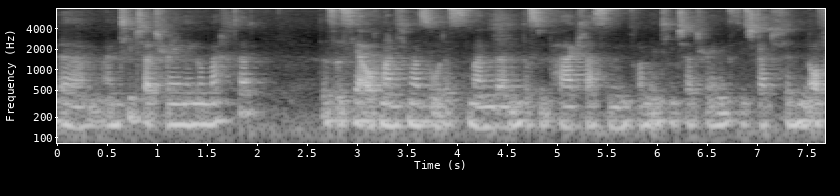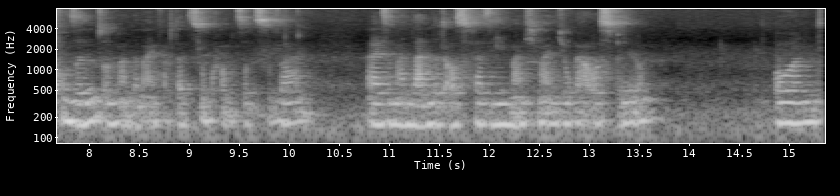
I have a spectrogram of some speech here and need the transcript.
ähm, ein Teacher-Training gemacht hat. Das ist ja auch manchmal so, dass man dann, dass ein paar Klassen von den Teacher-Trainings, die stattfinden, offen sind und man dann einfach dazukommt sozusagen. Also man landet aus Versehen manchmal in Yoga-Ausbildung. Und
